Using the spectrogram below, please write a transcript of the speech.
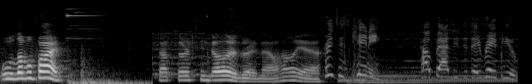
Oh, level 5! Got $13 right now. Hell yeah. Princess Kenny, how badly did they rape you?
